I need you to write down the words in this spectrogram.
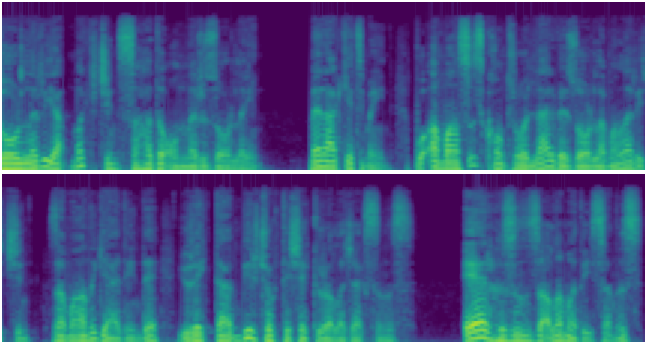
Doğruları yapmak için sahada onları zorlayın. Merak etmeyin, bu amansız kontroller ve zorlamalar için zamanı geldiğinde yürekten birçok teşekkür alacaksınız. Eğer hızınızı alamadıysanız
